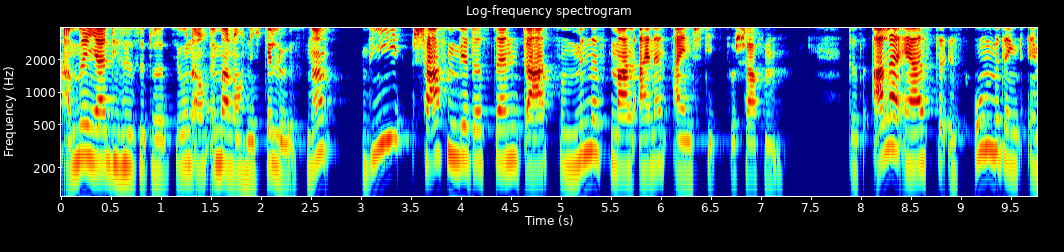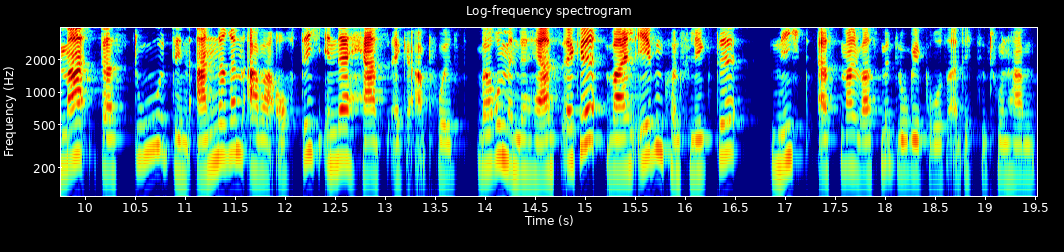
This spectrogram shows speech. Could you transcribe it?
haben wir ja diese Situation auch immer noch nicht gelöst. Ne? Wie schaffen wir das denn, da zumindest mal einen Einstieg zu schaffen? Das allererste ist unbedingt immer, dass du den anderen, aber auch dich in der Herzecke abholst. Warum in der Herzecke? Weil eben Konflikte nicht erstmal was mit Logik großartig zu tun haben.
